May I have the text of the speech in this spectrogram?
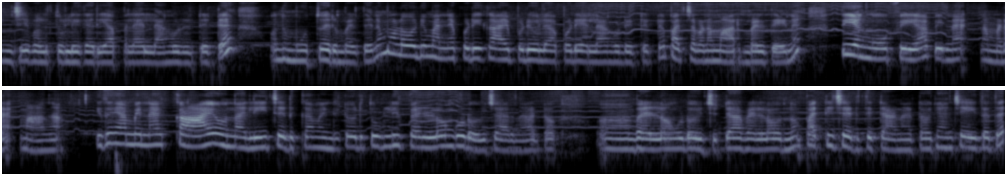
ഇഞ്ചി വെളുത്തുള്ളി കരിയാപ്പില എല്ലാം കൂടി ഇട്ടിട്ട് ഒന്ന് മൂത്ത് വരുമ്പോഴത്തേന് മുളക് പൊടി മഞ്ഞൾപ്പൊടി കായപ്പൊടി ഉലാപ്പൊടി എല്ലാം കൂടി ഇട്ടിട്ട് പച്ചമണം മാറുമ്പോഴത്തേന് തീ അങ്ങ് ഓഫ് ചെയ്യുക. പിന്നെ നമ്മുടെ മാങ്ങ. ഇത് ഞാൻ പിന്നെ കായ ഒന്ന് അലിയിച്ചെടുക്കാൻ വേണ്ടിയിട്ട് ഒരു തുള്ളി വെള്ളവും കൂടെ ഒഴിച്ചായിരുന്നു കേട്ടോ. വെള്ളവും കൂടെ ഒഴിച്ചിട്ട് ആ വെള്ളം ഒന്നും പറ്റിച്ചെടുത്തിട്ടാണ് കേട്ടോ ഞാൻ ചെയ്തത്.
